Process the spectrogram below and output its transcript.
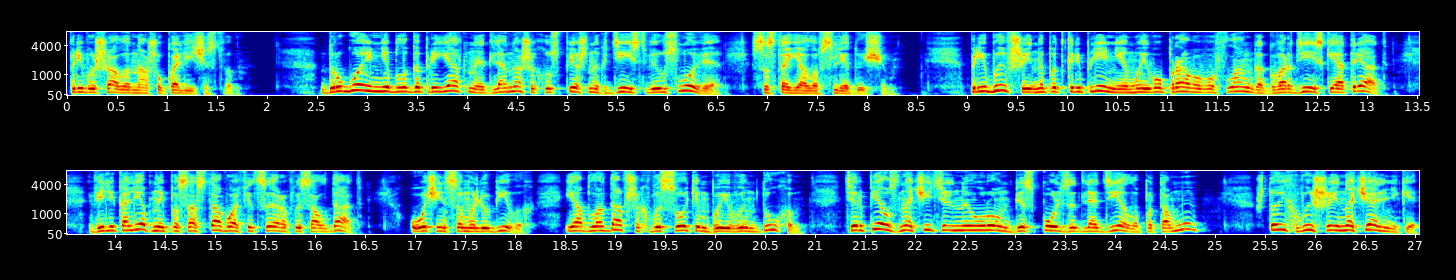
превышала нашу количеством. Другое неблагоприятное для наших успешных действий условие состояло в следующем – Прибывший на подкрепление моего правого фланга гвардейский отряд, великолепный по составу офицеров и солдат, очень самолюбивых и обладавших высоким боевым духом, терпел значительный урон без пользы для дела потому, что их высшие начальники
